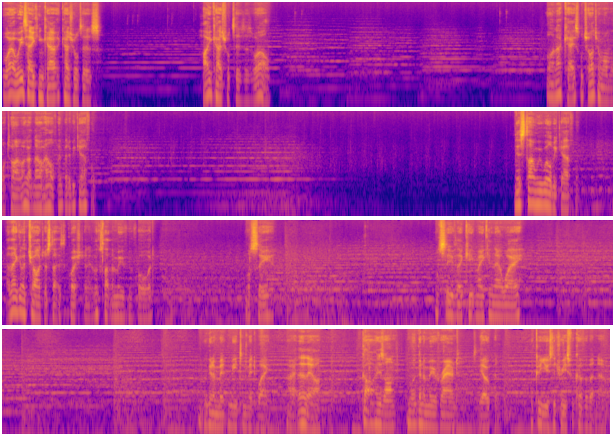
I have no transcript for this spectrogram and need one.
Why are we taking ca casualties? High casualties as well. Well, in that case, we'll charge him one more time. I got no health. I better be careful. This time we will be careful. Are they going to charge us? That is the question. It looks like they're moving forward. We'll see. We'll see if they keep making their way. We're going to meet them midway. Alright, there they are. Got eyes on. We're going to move round to the open. We could have used the trees for cover, but no.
